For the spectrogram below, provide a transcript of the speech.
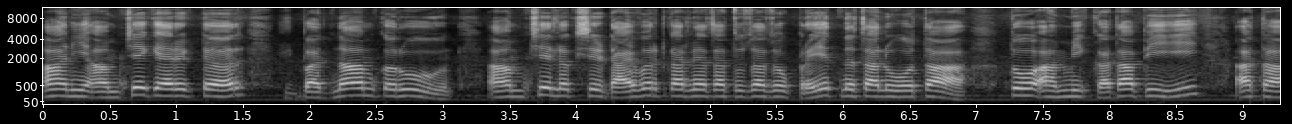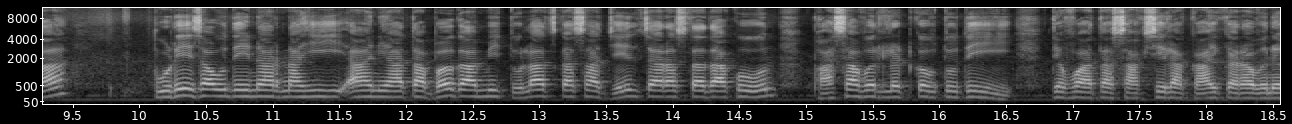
आणि आमचे कॅरेक्टर बदनाम करून आमचे लक्ष डायव्हर्ट करण्याचा तुझा जो प्रयत्न चालू होता तो आम्ही कदापि आता पुढे जाऊ देणार नाही. आणि आता बघ आम्ही तुलाच कसा जेलचा रस्ता दाखवून फासावर लटकवतो ते. तेव्हा आता साक्षीला काय करावं न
